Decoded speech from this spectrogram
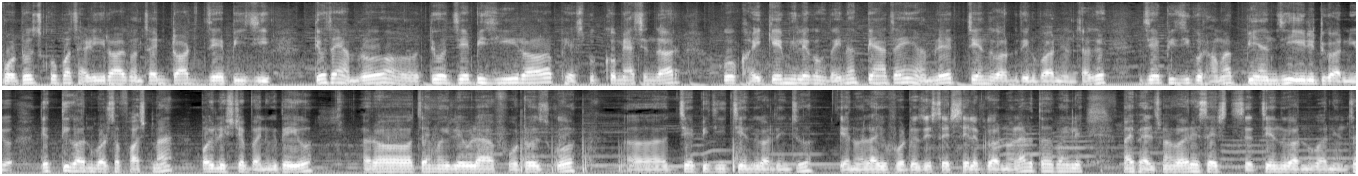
फोटोजको पछाडि रहेको हुन्छ नि डट जेपिजी त्यो चाहिँ हाम्रो त्यो जेपिजी र फेसबुकको म्यासेन्जरको खै के मिलेको हुँदैन त्यहाँ चाहिँ हामीले चेन्ज गरिदिनु पर्ने हुन्छ कि। जेपिजीको ठाउँमा पिएनजी एडिट गर्ने हो। त्यति गर्नुपर्छ फर्स्टमा पहिलो स्टेप भनेको त्यही हो। र चाहिँ मैले एउटा फोटोजको जेपिजी चेन्ज गरिदिन्छु। हेर्नु होला यो फोटोज यसरी सेलेक्ट गर्नु होला र तपाईँले माई फाइल्समा गएर यसरी चेन्ज गर्नुपर्ने हुन्छ।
